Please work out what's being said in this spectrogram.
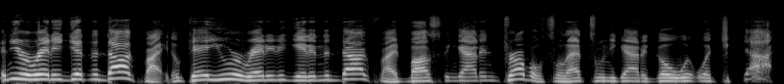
and you were ready to get in the dogfight. Okay, you were ready to get in the dogfight. Boston got in trouble, so that's when you got to go with what you got.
